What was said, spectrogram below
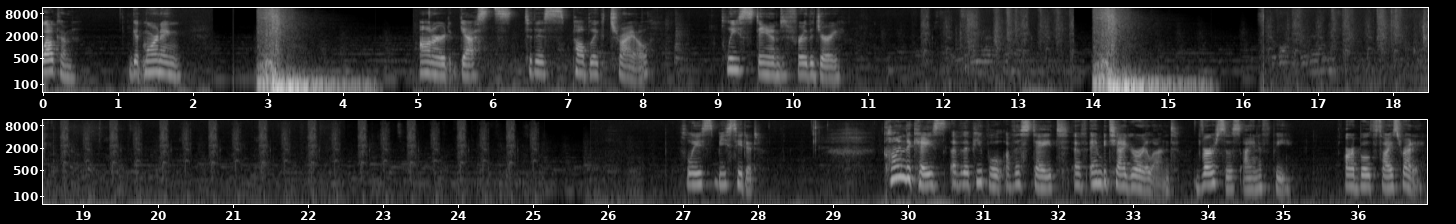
Welcome. Good morning, honored guests to this public trial. Please stand for the jury. Please be seated. Calling the case of the people of the state of MBTI Goriland versus INFP. Are both sides ready?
